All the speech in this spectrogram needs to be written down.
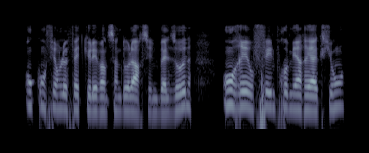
on confirme le fait que les 25 dollars, c'est une belle zone. On fait une première réaction.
